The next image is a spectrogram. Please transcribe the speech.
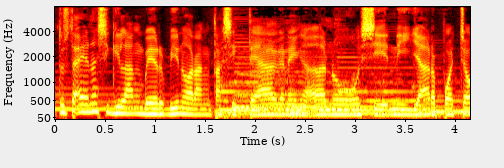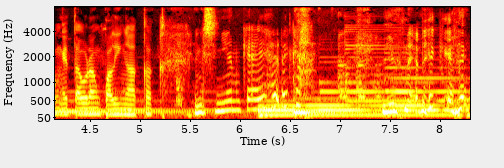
Terus ayeuna si Gilang Berbin orang Tasik teh geuning anu si Nijar pocong eta orang paling ngakak. Yang sinyeun kayak hedek ah Nyeun hedek hedek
